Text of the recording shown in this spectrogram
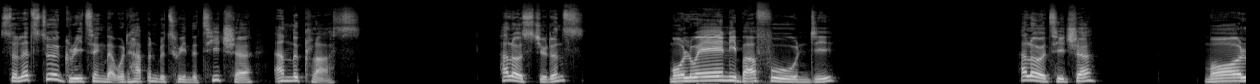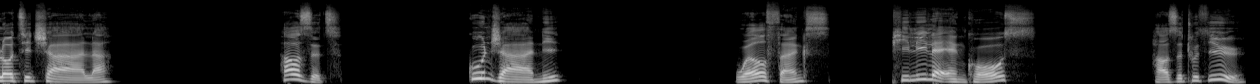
So let's do a greeting that would happen between the teacher and the class. Hello, students. Molweni bafundi. Hello, teacher. Molo titshala. How's it? Kunjani? Well, thanks. Philile enkos. How's it with you?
